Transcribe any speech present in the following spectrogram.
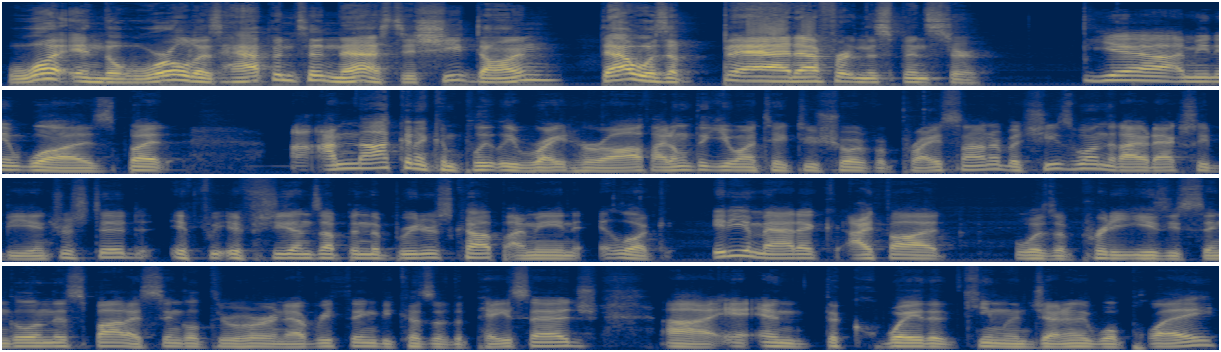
what in the world has happened to Nest? Is she done? That was a bad effort in the Spinster. Yeah, I mean it was, but I'm not going to completely write her off. I don't think you want to take too short of a price on her, but she's one that I would actually be interested if if she ends up in the Breeders' Cup. I mean, look, idiomatic. I thought was a pretty easy single in this spot. I singled through her and everything because of the pace edge uh, and, and, the way that Keeneland generally will play.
